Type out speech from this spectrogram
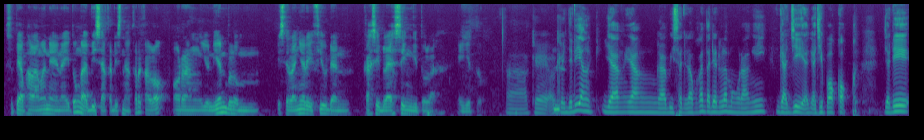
setiap halamannya. Nah itu nggak bisa ke Disnaker kalau orang union belum istilahnya review dan kasih blessing gitulah kayak gitu. Ah, oke, okay, oke. Okay. Jadi yang yang yang nggak bisa dilakukan tadi adalah mengurangi gaji ya, gaji pokok. Jadi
